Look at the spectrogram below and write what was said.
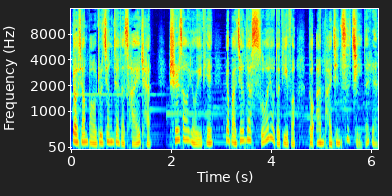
要想保住江家的财产，迟早有一天要把江家所有的地方都安排进自己的人。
